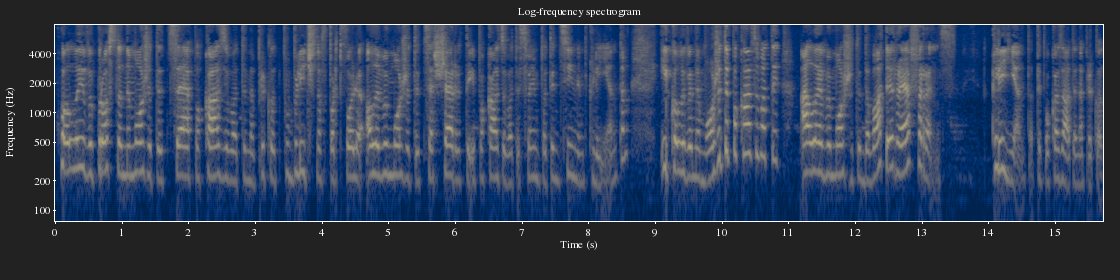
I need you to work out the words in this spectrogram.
Коли ви просто не можете це показувати, наприклад, публічно в портфоліо, але ви можете це шерити і показувати своїм потенційним клієнтам. І коли ви не можете показувати, але ви можете давати референс клієнта, типу казати, наприклад,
